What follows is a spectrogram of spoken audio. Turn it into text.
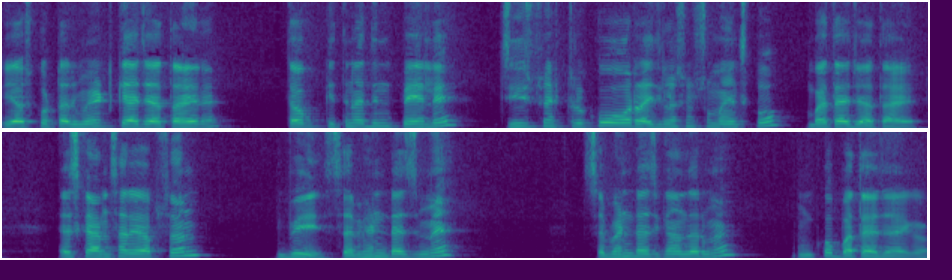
या उसको टर्मिनेट किया जाता है, तब कितना दिन पहले चीफ मिनिस्टर को और रीजनल माइंस को बताया जाता है। इसका आंसर है ऑप्शन बी, सेवन डेज़ में, सेवन डेज़ के अंदर में उनको बताया जाएगा।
